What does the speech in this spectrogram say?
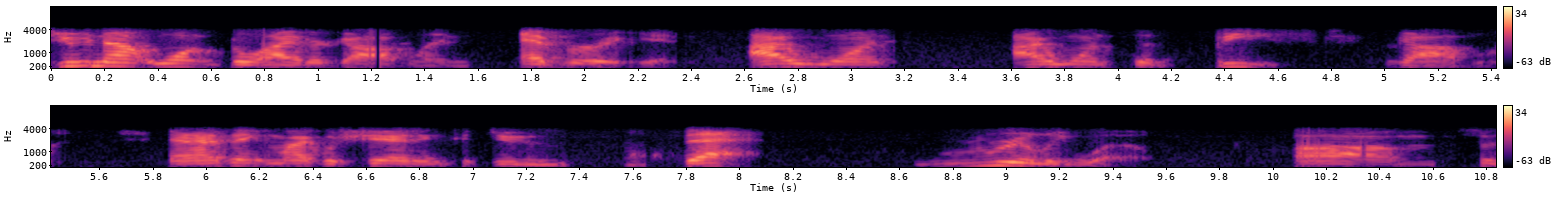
do not want Glider Goblin ever again. I want I want the Beast Goblin, and I think Michael Shannon could do that really well. Um, so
